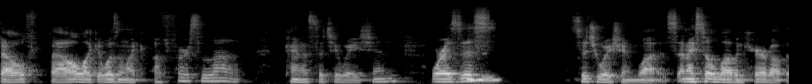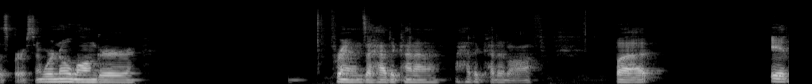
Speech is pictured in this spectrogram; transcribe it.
fell fell like it wasn't like a first love kind of situation whereas this mm-hmm. situation was. And I still love and care about this person. We're no longer friends. I had to kind of I had to cut it off, but it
